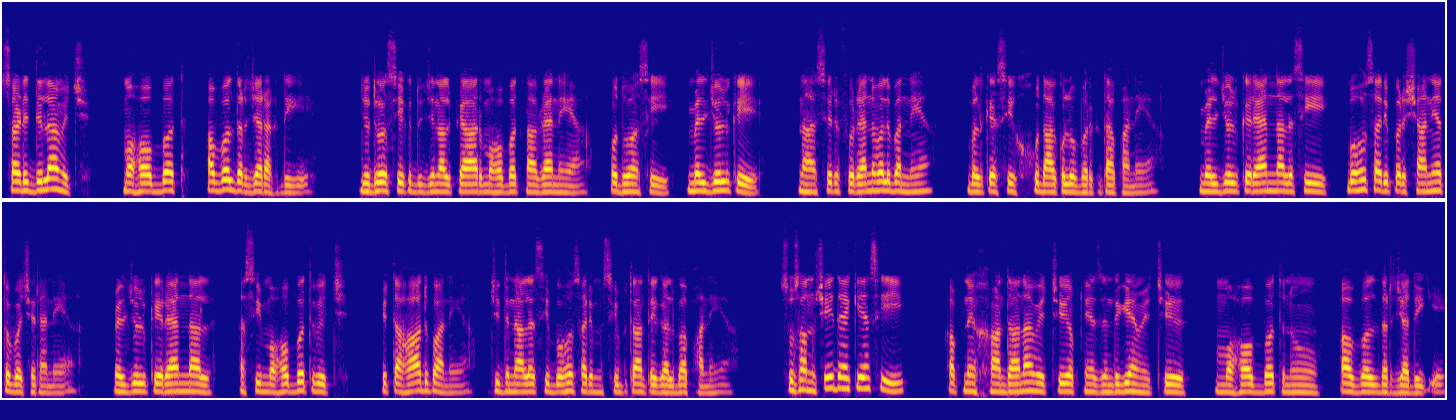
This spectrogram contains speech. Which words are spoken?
ਸਾਡੇ ਦਿਲਾਂ ਵਿੱਚ ਮੁਹੱਬਤ ਅਵਲ ਦਰਜਾ ਰੱਖਦੀ ਹੈ ਜਦੋਂ ਅਸੀਂ ਇੱਕ ਦੂਜੇ ਨਾਲ ਪਿਆਰ, ਮੁਹੱਬਤ ਨਾਲ ਰਹਨੇ ਆ ਉਦੋਂ ਅਸੀਂ ਮਿਲ ਜੁਲ ਕੇ ਨਾ ਸਿਰਫ ਰਹਿਣ ਵਾਲੇ ਬੰਨੇ ਆ ਬਲਕਿ ਅਸੀਂ ਖੁਦਾ ਕੋਲੋਂ ਬਰਕਤਾਂ ਪਾਣੇ ਆ ਮਿਲ ਜੁਲ ਕੇ ਰਹਿਣ ਨਾਲ ਅਸੀਂ ਬਹੁਤ ਸਾਰੀ ਪਰੇਸ਼ਾਨੀਆਂ ਤੋਂ ਬਚ ਰਹਨੇ ਆ ਮਿਲ ਜੁਲ ਕੇ ਰਹਿਣ ਨਾਲ ਅਸੀਂ ਮੁਹੱਬਤ ਵਿੱਚ ਇਤਿਹਾਦ ਪਾਣੇ ਆ ਜਿਹਦੇ ਨਾਲ ਅਸੀਂ ਬਹੁਤ ਸਾਰੀ ਮੁਸੀਬਤਾਂ ਤੇ ਗਲਬਾ ਪਾਣੇ ਆ ਸੋ ਸਾਨੂੰ ਚਾਹੀਦਾ ਹੈ ਕਿ ਅਸੀਂ ਆਪਣੇ ਖਾਨਦਾਨਾਂ ਵਿੱਚ, ਆਪਣੀਆਂ ਜ਼ਿੰਦਗੀਆਂ ਵਿੱਚ ਮੁਹੱਬਤ ਨੂੰ ਅਵਲ ਦਰਜਾ ਦਈਏ।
